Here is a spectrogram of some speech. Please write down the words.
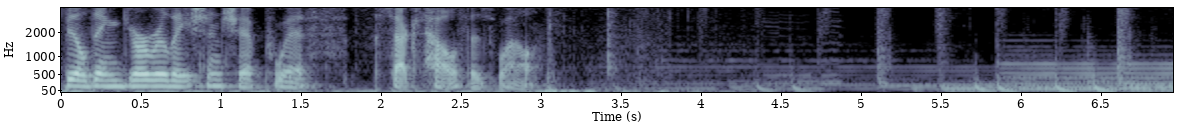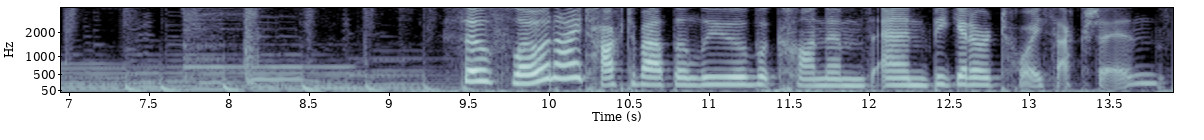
building your relationship with sex health as well. So, Flo and I talked about the lube, condoms, and beginner toy sections,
